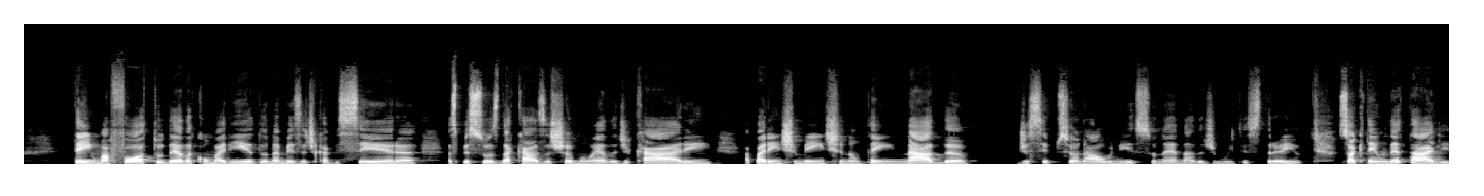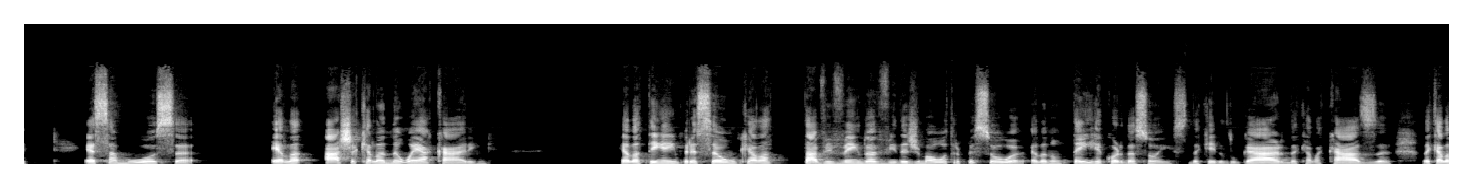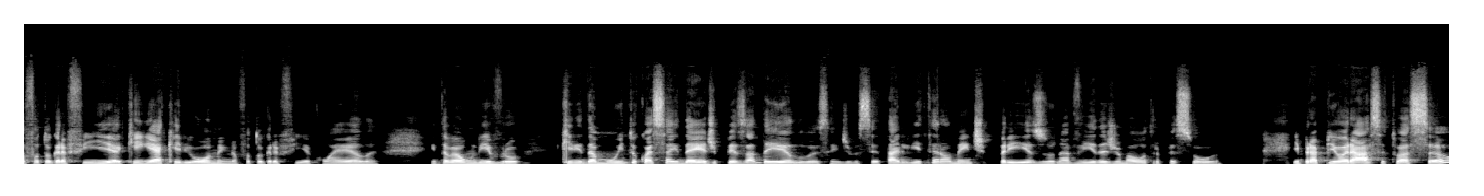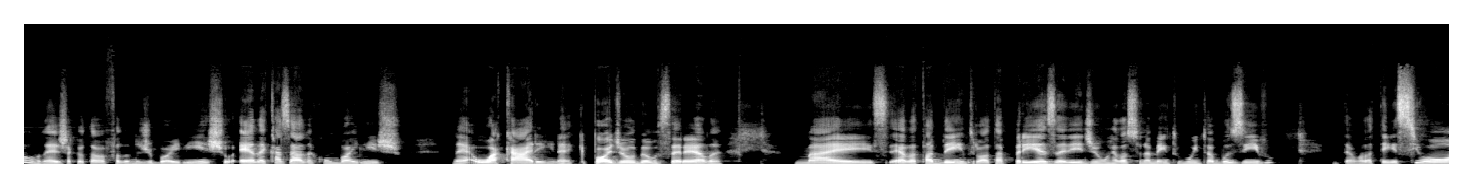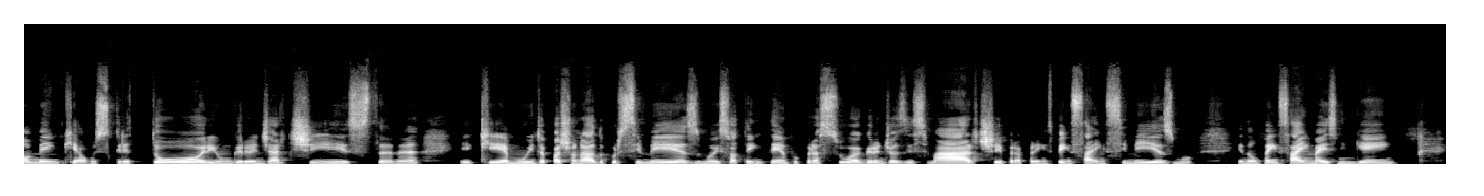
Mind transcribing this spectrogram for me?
tem uma foto dela com o marido na mesa de cabeceira, as pessoas da casa chamam ela de Karen, aparentemente não tem nada de excepcional nisso, né? Nada de muito estranho. Só que tem um detalhe: essa moça, ela acha que ela não é a Karen ela tem a impressão que ela está vivendo a vida de uma outra pessoa. Ela não tem recordações daquele lugar, daquela casa, daquela fotografia, quem é aquele homem na fotografia com ela. Então é um livro que lida muito com essa ideia de pesadelo, assim, de você estar tá literalmente preso na vida de uma outra pessoa. E para piorar a situação, né, já que eu estava falando de boy lixo, ela é casada com um boy lixo, né, ou a Karen, né, que pode ou não ser ela, mas ela tá dentro, ela tá presa ali de um relacionamento muito abusivo. Então ela tem esse homem que é um escritor e um grande artista, né? E que é muito apaixonado por si mesmo e só tem tempo para sua grandiosíssima arte, para pensar em si mesmo e não pensar em mais ninguém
